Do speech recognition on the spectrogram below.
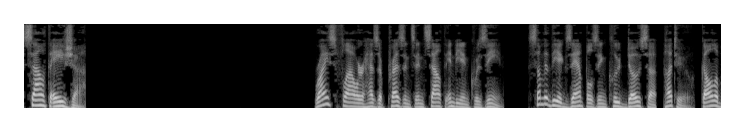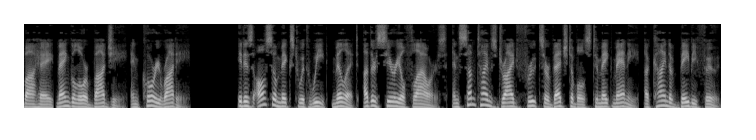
South Asia Rice flour has a presence in South Indian cuisine. Some of the examples include dosa, puttu, galabahe and kori roti. It is also mixed with wheat, millet, other cereal flours, and sometimes dried fruits or vegetables to make mani, a kind of baby food.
